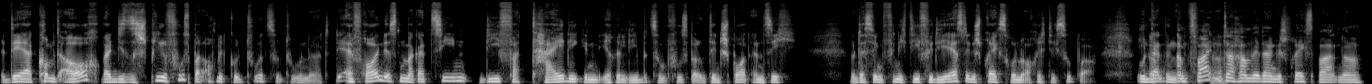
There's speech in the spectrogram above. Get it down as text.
der kommt auch, weil dieses Spiel Fußball auch mit Kultur zu tun hat. Der Freunde ist ein Magazin, die verteidigen ihre Liebe zum Fußball und den Sport an sich. Und deswegen finde ich die für die erste Gesprächsrunde auch richtig super. Und glaub, dann am zweiten ja. Tag haben wir dann Gesprächspartner.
